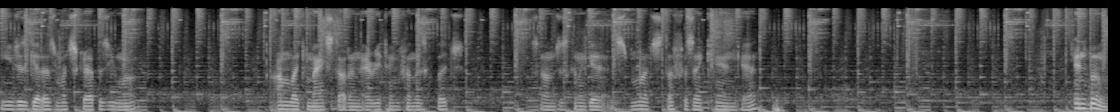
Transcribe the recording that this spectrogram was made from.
you just get as much scrap as you want. I'm like maxed out on everything from this glitch so I'm just gonna get as much stuff as I can get. And boom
